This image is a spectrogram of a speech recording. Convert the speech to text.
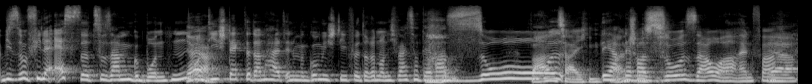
wie so viele Äste zusammengebunden Ja, und die steckte dann halt in einem Gummistiefel drin und ich weiß noch, der war so Warnzeichen, Ja, der war so sauer einfach. Ja.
